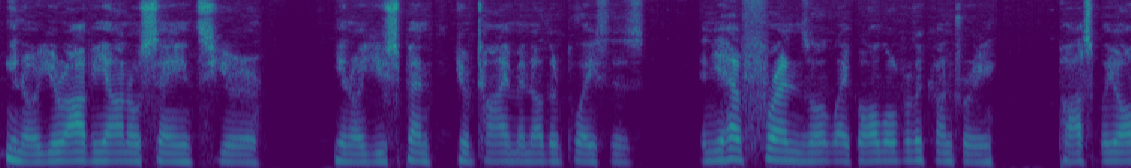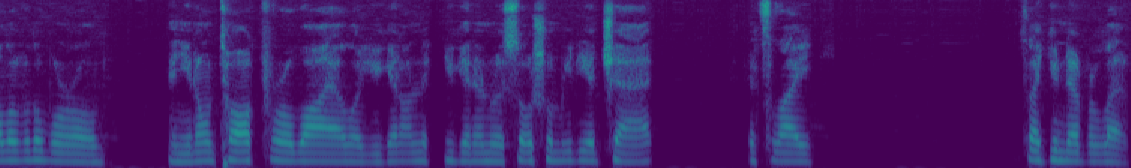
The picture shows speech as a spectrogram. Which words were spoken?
you know, you're Aviano Saints. You're, you know, you spent your time in other places, and you have friends all, like all over the country, possibly all over the world, and you don't talk for a while, or you get on, you get into a social media chat. It's like, it's like you never left.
